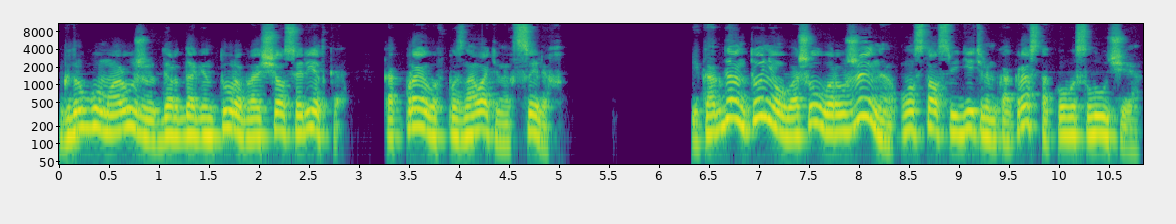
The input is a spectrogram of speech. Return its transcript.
К другому оружию Дердагентур обращался редко, как правило, в познавательных целях. И когда Антонио вошел в оружейную, он стал свидетелем как раз такого случая.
